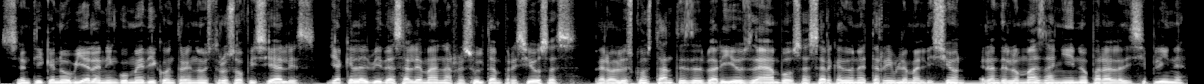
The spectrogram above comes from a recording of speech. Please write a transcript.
Sentí que no hubiera ningún médico entre nuestros oficiales, ya que las vidas alemanas resultan preciosas, pero los constantes desvaríos de ambos acerca de una terrible maldición eran de lo más dañino para la disciplina.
